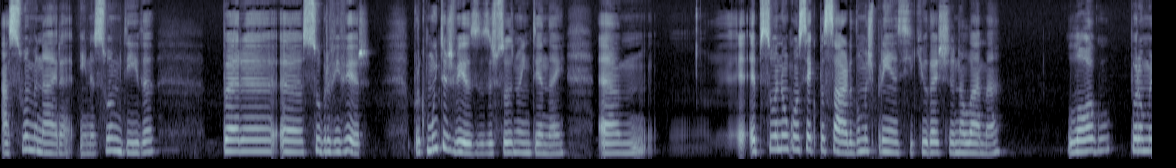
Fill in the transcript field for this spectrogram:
à sua maneira e na sua medida para uh, sobreviver. Porque muitas vezes as pessoas não entendem. Um, a pessoa não consegue passar de uma experiência que o deixa na lama logo para, uma,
